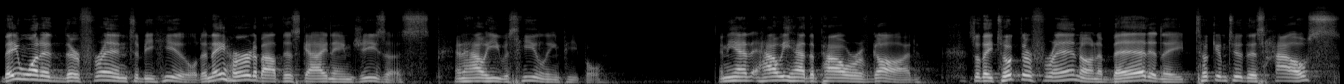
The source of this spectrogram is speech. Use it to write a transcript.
They wanted their friend to be healed. And they heard about this guy named Jesus and how he was healing people. And he had, how he had the power of God. So they took their friend on a bed and they took him to this house.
